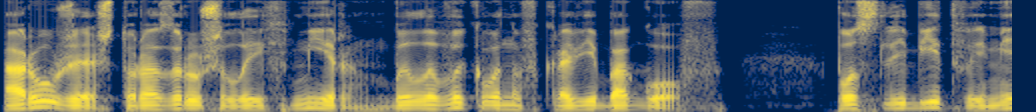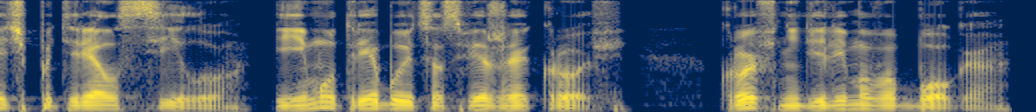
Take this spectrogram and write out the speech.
Оружие, что разрушило их мир, было выковано в крови богов. После битвы меч потерял силу, и ему требуется свежая кровь. Кровь неделимого бога.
